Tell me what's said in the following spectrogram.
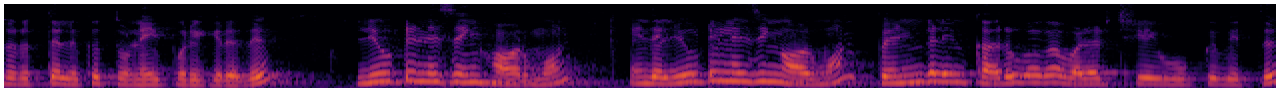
சுரத்தலுக்கு துணை புரிகிறது. லியூட்டனைசிங் ஹார்மோன் இந்த லியூட்டனைசிங் ஹார்மோன் பெண்களின் கருவக வளர்ச்சியை ஊக்குவித்து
